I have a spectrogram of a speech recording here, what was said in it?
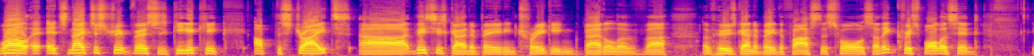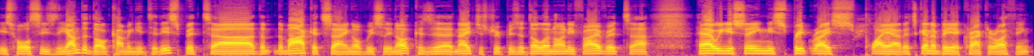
well, it's Nature Strip versus Giga Kick up the straight. Uh, this is going to be an intriguing battle of uh, of who's going to be the fastest horse. I think Chris Waller said his horse is the underdog coming into this, but uh, the, the market's saying obviously not because uh, Nature Strip is a dollar ninety favourite. Uh, how are you seeing this sprint race play out? It's going to be a cracker, I think.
